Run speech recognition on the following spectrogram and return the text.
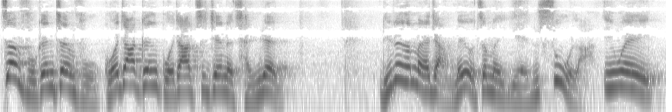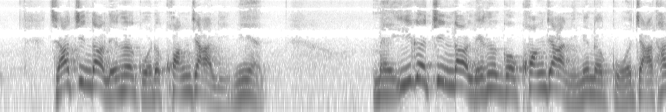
政府跟政府，国家跟国家之间的承认，理论上面来讲没有这么严肃啦，因为只要进到联合国的框架里面。每一个进到联合国框架里面的国家，他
